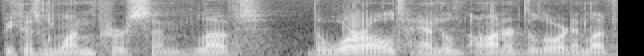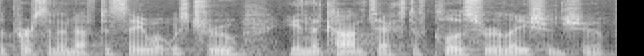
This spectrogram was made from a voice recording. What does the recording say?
Because one person loved the world and honored the Lord and loved the person enough to say what was true in the context of close relationship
